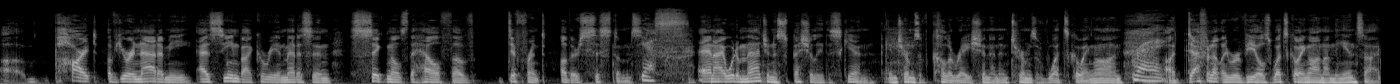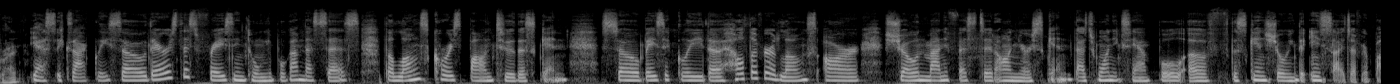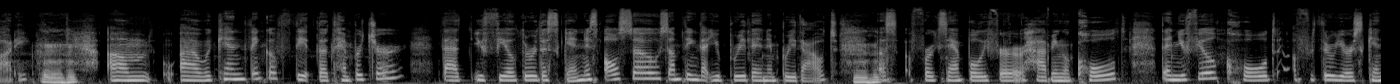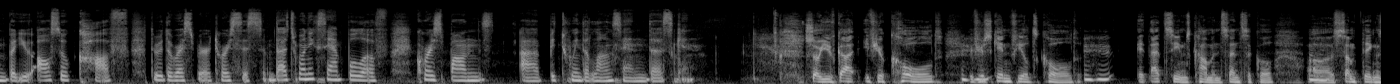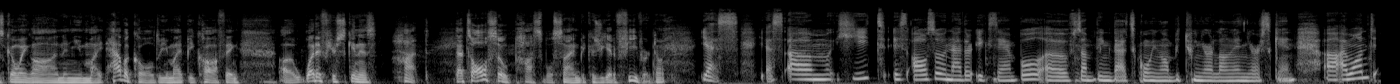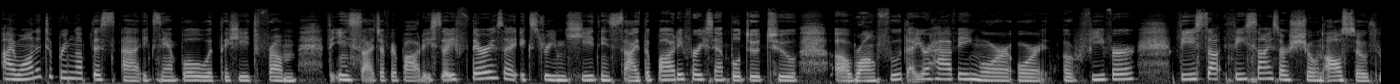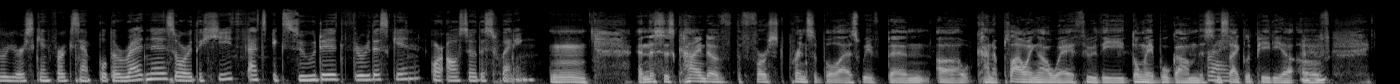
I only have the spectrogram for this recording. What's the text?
uh, part of your anatomy, as seen by Korean medicine, signals the health of different other systems. Yes. And I would imagine, especially the skin, in terms of coloration and in terms of what's going on, right. Uh, definitely reveals what's going on on the inside, right? Yes, exactly. So there's this phrase in Dongbogam that says the lungs correspond to the skin. So basically, the health of your lungs are shown manifested on your skin. That's one example of the skin showing the insides of your body. Mm-hmm. Um, uh, we can think of the, the temperature that you feel through the skin is also something that you breathe in and breathe out. As, for example, if you're having a cold, then you feel cold through your skin, but you also cough through the respiratory system. That's one example of corresponds uh, between the lungs and the skin. So you've got, if you're cold, if Mm-hmm. your skin feels cold, it, that seems commonsensical. Uh, Mm-hmm. something's going on and you might have a cold or you might be coughing. Uh, what if your skin is hot? That's also a possible sign because you get a fever, don't you? Yes, yes. Um, heat is also another example of something that's going on between your lung and your skin. Uh, I want I wanted to bring up this uh, example with the heat from the inside of your body. So if there is an extreme heat inside the body, for example, due to uh, wrong food that you're having or or, or fever, these these signs are shown also through your skin. For example, the redness or the heat that's exuded through the skin, or also the sweating. And this is kind of the first principle as we've been uh, kind of plowing our way through the Dongbogam, this Right. encyclopedia of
